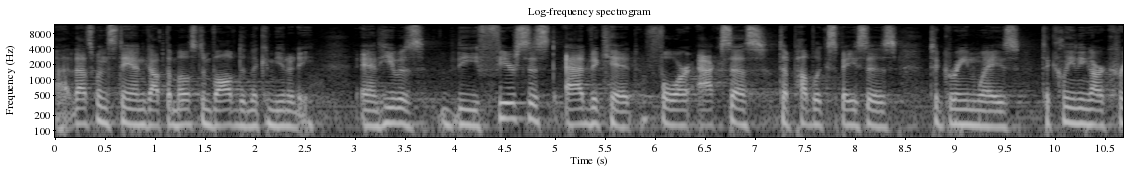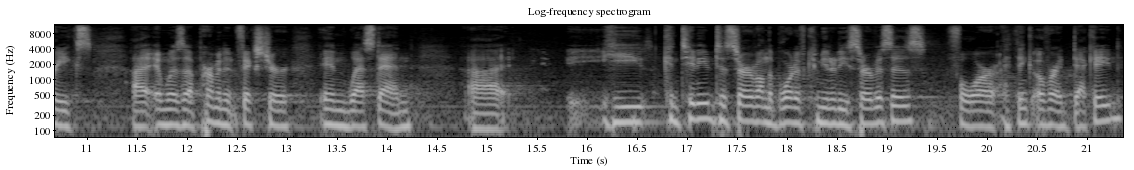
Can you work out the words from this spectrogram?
uh, that's when Stan got the most involved in the community. And he was the fiercest advocate for access to public spaces, to greenways, to cleaning our creeks, uh, and was a permanent fixture in West End. Uh, he continued to serve on the Board of Community Services for, I think, over a decade.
